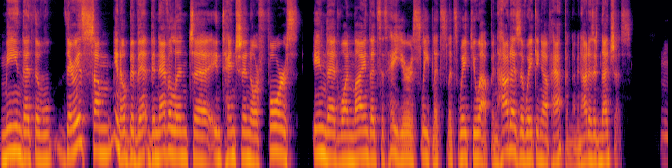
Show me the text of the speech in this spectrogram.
mean that the there is some you know benevolent uh, intention or force in that one mind that says hey you're asleep let's let's wake you up and how does the waking up happen i mean how does it nudge us Hmm.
